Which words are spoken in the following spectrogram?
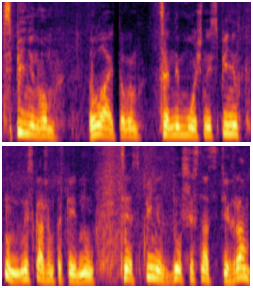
спінінгом лайтовим. Це не мощний спінінг, ну не скажемо такий, ну це спінінг до 16 грам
